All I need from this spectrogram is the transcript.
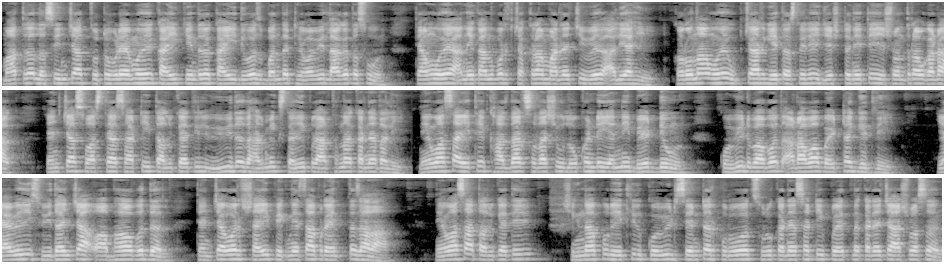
मात्र लसींच्या तुटवड्यामुळे काही केंद्र काही दिवस बंद ठेवावी लागत असून त्यामुळे अनेकांवर चक्रा मारण्याची वेळ आली आहे. करोनामुळे उपचार घेत असलेले ज्येष्ठ नेते यशवंतराव गडाख यांच्या स्वास्थ्यासाठी तालुक्यातील विविध धार्मिक स्थळी प्रार्थना करण्यात आली. नेवासा येथे खासदार सदाशिव लोखंडे यांनी भेट देऊन कोविडबाबत आढावा बैठक घेतली. यावेळी सुविधांच्या अभावाबद्दल त्यांच्यावर शाई फेकण्याचा प्रयत्न झाला. नेवासा तालुक्यातील शिंगणापूर येथील कोविड सेंटर पूर्ववत सुरू करण्यासाठी प्रयत्न करण्याचे आश्वासन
